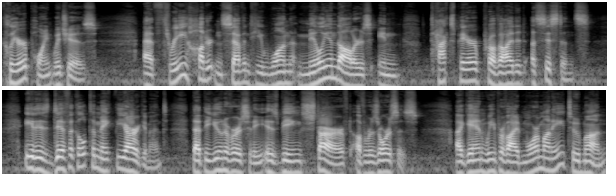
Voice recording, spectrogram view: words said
clear point, which is at $371 million in taxpayer provided assistance, it is difficult to make the argument that the university is being starved of resources. Again, we provide more money to MUN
